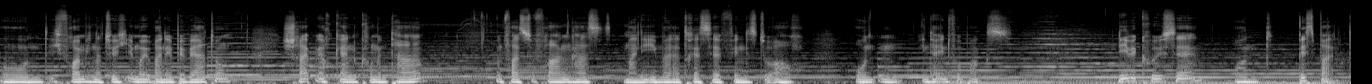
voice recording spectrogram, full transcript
Und ich freue mich natürlich immer über eine Bewertung. Schreib mir auch gerne einen Kommentar. Und falls du Fragen hast, meine E-Mail-Adresse findest du auch unten in der Infobox. Liebe Grüße und bis bald.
